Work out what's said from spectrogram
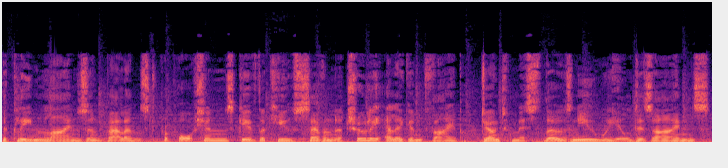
The clean lines and balanced proportions give the Q7 a truly elegant vibe. Don't miss those new wheel designs,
